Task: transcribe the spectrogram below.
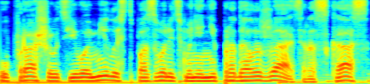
упрашивать его милость позволить мне не продолжать рассказ,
